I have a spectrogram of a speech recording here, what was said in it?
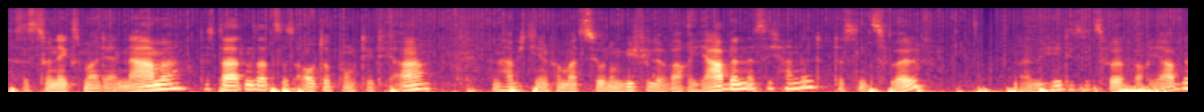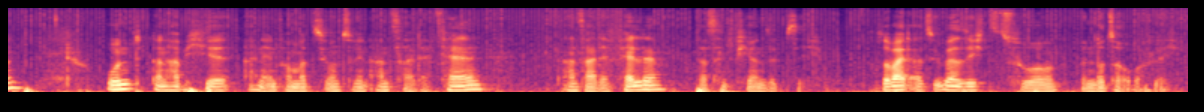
Das ist zunächst mal der Name des Datensatzes, auto.dta. Dann habe ich die Information, um wie viele Variablen es sich handelt. Das sind zwölf. Also hier diese zwölf Variablen. Und dann habe ich hier eine Information zu den Anzahl der Fällen. Anzahl der Fälle, das sind 74. Soweit als Übersicht zur Benutzeroberfläche.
